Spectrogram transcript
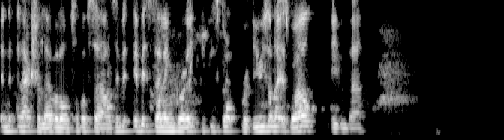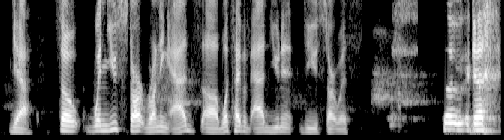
an, an, extra level on top of sales. If, it, if it's selling great, if it's got reviews on it as well, even better. Yeah. So when you start running ads, uh, what type of ad unit do you start with? So again,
